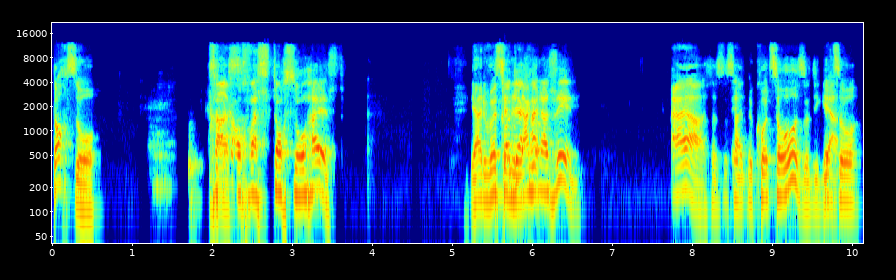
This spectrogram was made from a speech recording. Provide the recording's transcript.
doch so. Krass. Sag auch, was doch so heißt. Ja, du wirst ja eine ja lange. keiner sehen. Ah ja, das ist halt eine kurze Hose. Die geht ja. so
